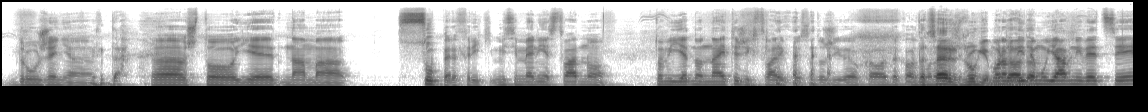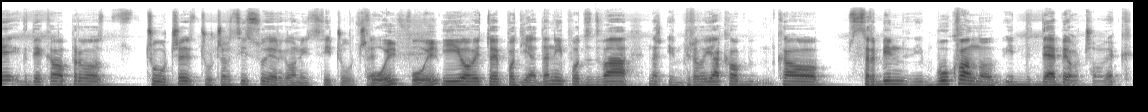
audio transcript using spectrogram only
druženja, Da. e, što je nama super friki. Mislim, meni je stvarno, to mi je jedna od najtežih stvari koje sam doživeo, kao da kao... Da moram sereš ide- drugima, Moram da, da, da. idem u javni WC, gde kao prvo čuče, čučavci su, jer ga oni svi čuče. Fuj, fuj. I ovaj, to je pod jedan i pod dva, znaš, prvo ja kao, kao Srbin, bukvalno i debeo čovek,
